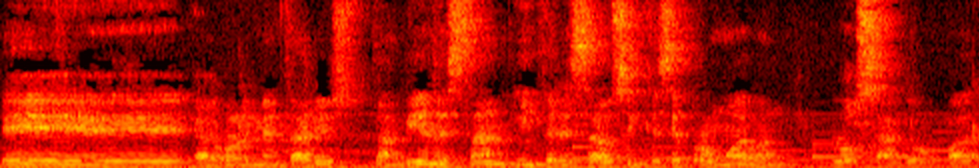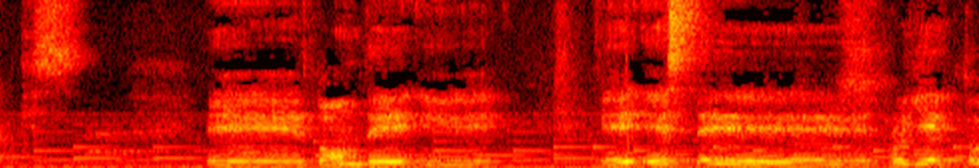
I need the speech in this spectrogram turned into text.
eh, agroalimentarios también están interesados en que se promuevan los agroparques, eh, donde eh, este proyecto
